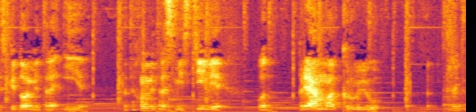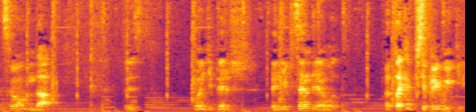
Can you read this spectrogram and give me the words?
спидометра и тахометра сместили вот прямо к рулю. Традиционно. Да. То есть он теперь не в центре, а вот а так, как все привыкли.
